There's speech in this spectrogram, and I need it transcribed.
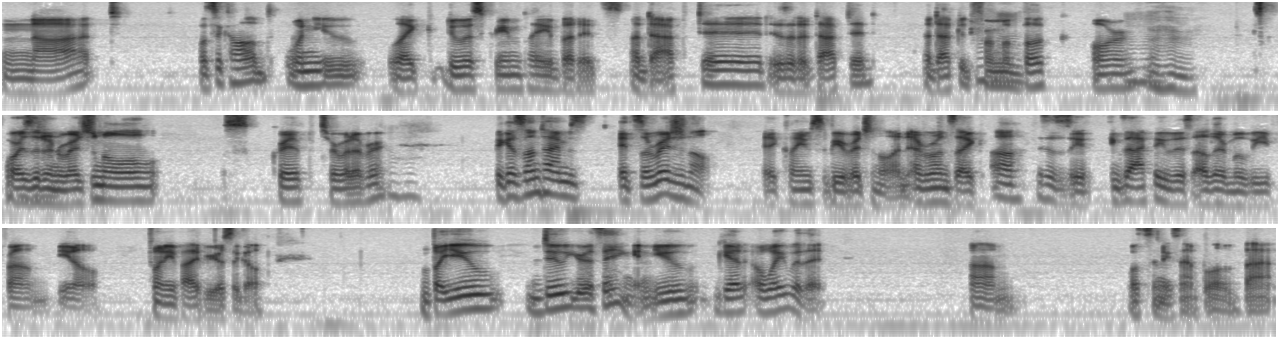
not what's it called when you like do a screenplay but it's adapted? Is it adapted? Adapted from a Mhm. book or hmm or is it an original script or whatever? Mm-hmm. Because sometimes it's original. It claims to be original, and everyone's like, "Oh, this is exactly this other movie from you know 25 years ago." But you do your thing, and you get away with it. Um, what's an example of that?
